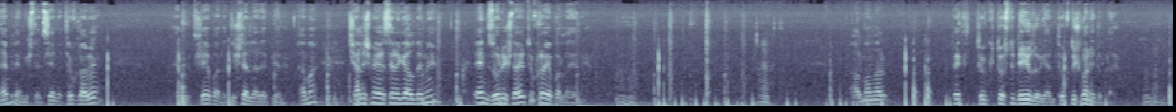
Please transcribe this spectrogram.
ne bileyim işte şeyde Türkleri hep şey yapardı, dişlerler hep yani. Ama çalışma eseri geldi mi en zor işleri Türkler yaparlar yani. Hı hı. Evet. Almanlar pek Türk dostu değildir yani. Türk düşmanıdırlar. Hı hı.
